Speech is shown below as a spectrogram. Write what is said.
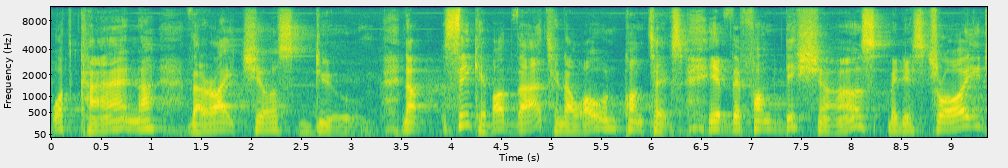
what can the righteous do? Now, think about that in our own context. If the foundations be destroyed,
